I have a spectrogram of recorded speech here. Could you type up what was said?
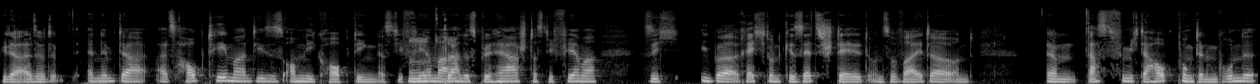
wieder. Also er nimmt ja als Hauptthema dieses Omnicorp-Ding, dass die mhm, Firma mhm, alles beherrscht, dass die Firma sich über Recht und Gesetz stellt und so weiter. Und ähm, das ist für mich der Hauptpunkt, denn im Grunde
